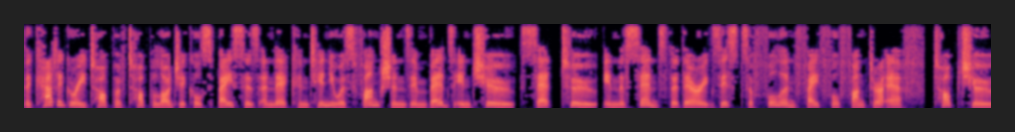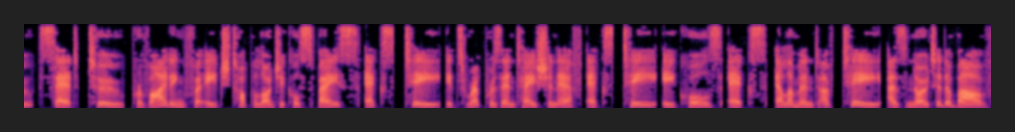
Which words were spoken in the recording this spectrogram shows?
The category top of topological spaces and their continuous functions embeds in CHU set 2 in the sense that there exists a full and faithful functor F top CHU set 2 providing for each topological space X T its representation F X T equals X element of T as noted above.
